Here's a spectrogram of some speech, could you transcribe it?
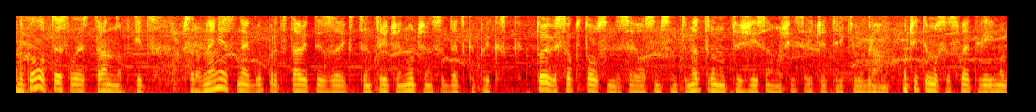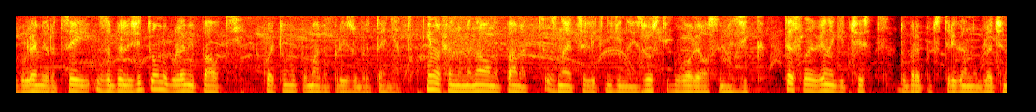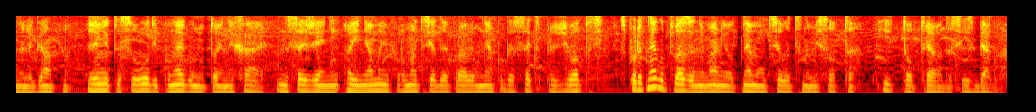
Никола Тесла е странна птица. В сравнение с него представите за ексцентричен учен са детска приказка. Той е висок 188 см, но тежи само 64 кг. Очите му са светли, има големи ръце и забележително големи палци което му помага при изобретенията. Има феноменална памет, знае цели книги на изуст и говори 8 езика. Тесла е винаги чист, добре подстриган, облечен елегантно. Жените са луди по него, но той не хае, не се жени, а и няма информация да е правил някога секс през живота си. Според него това занимание отнема от силата на мисълта и то трябва да се избягва.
